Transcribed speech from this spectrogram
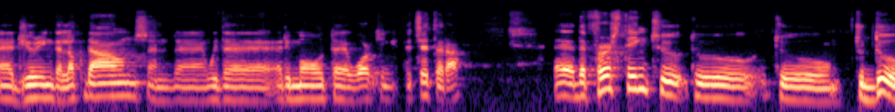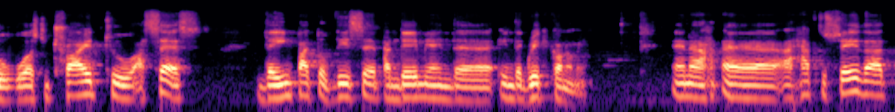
Uh, during the lockdowns and uh, with the remote uh, working, etc. Uh, the first thing to, to, to, to do was to try to assess the impact of this uh, pandemic in the, in the Greek economy. And I have to say that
